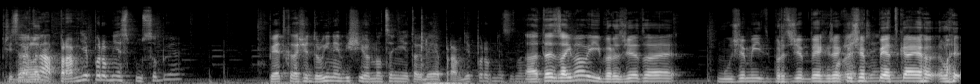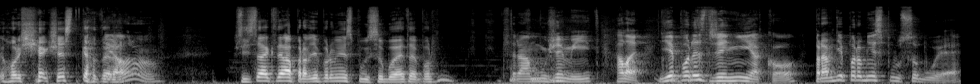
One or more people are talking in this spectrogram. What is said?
přísada, která pravděpodobně způsobuje? Pětka, takže druhý nejvyšší hodnocení je to, kde je pravděpodobně, co znamená? Ale to je zajímavý, protože to je, může mít, protože bych řekl, že pětka je horší jak šestka teda. Jo, no. Přísada, která pravděpodobně způsobuje, to je pod... která může mít, hele, je podezření jako, pravděpodobně způsobuje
